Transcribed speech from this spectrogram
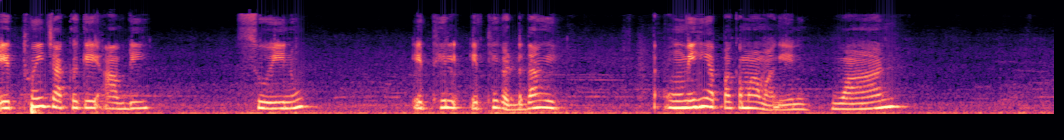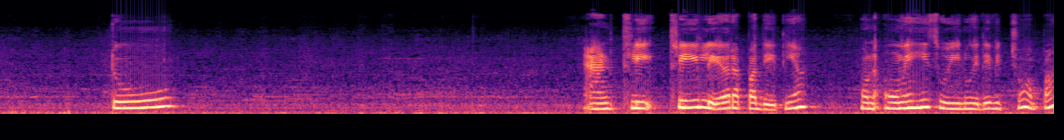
ਇੱਥੋਂ ਹੀ ਚੱਕ ਕੇ ਆਪਦੀ ਸੂਈ ਨੂੰ ਇੱਥੇ ਇੱਥੇ ਕੱਢ ਦਾਂਗੇ। ਤਾਂ ਉਵੇਂ ਹੀ ਆਪਾਂ ਘਮਾਵਾਂਗੇ ਇਹਨੂੰ। 1 2 ਐਂਡ 3 3 ਲੇਅਰ ਆਪਾਂ ਦੇਤੀਆਂ। ਹੁਣ ਉਵੇਂ ਹੀ ਸੂਈ ਨੂੰ ਇਹਦੇ ਵਿੱਚੋਂ ਆਪਾਂ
